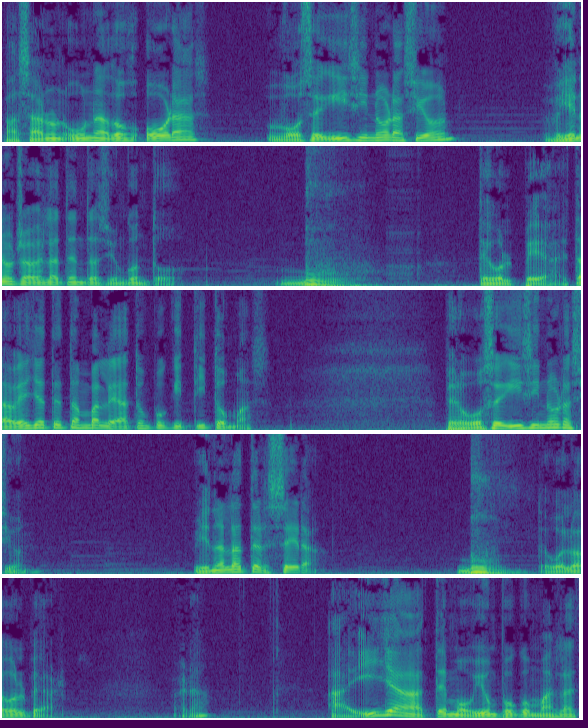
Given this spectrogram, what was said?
Pasaron una, dos horas, vos seguís sin oración, viene otra vez la tentación con todo. Te golpea. Esta vez ya te tambaleaste un poquitito más. Pero vos seguís sin oración. Viene la tercera. ¡Bum! Te vuelve a golpear. ¿Verdad? Ahí ya te movió un poco más la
